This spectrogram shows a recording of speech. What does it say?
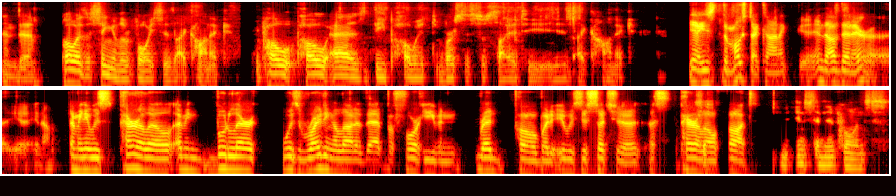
And uh, Poe as a singular voice is iconic. Poe Poe as the poet versus society is iconic. Yeah, he's the most iconic of that era. You know, I mean, it was parallel. I mean, Baudelaire was writing a lot of that before he even read Poe, but it was just such a parallel thought. Instant influence.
